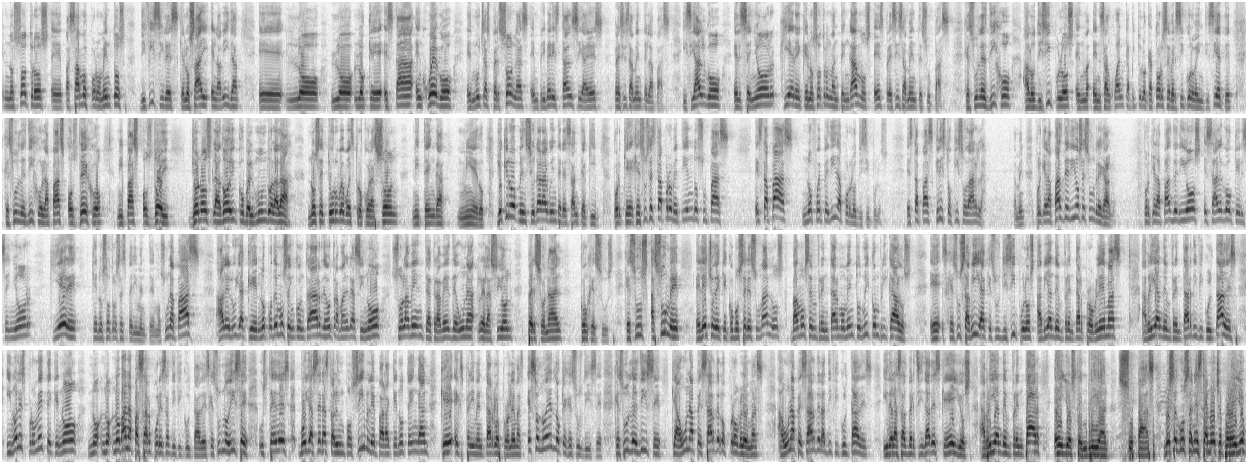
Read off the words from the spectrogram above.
nosotros pasamos por momentos difíciles, que los hay en la vida, eh, lo, lo, lo, que está en juego en muchas personas en primera instancia es precisamente la paz. Y si algo el Señor quiere que nosotros mantengamos es precisamente su paz. Jesús les dijo a los discípulos en, en San Juan capítulo 14 versículo 27, Jesús les dijo, la paz os dejo, mi paz os doy. Yo no os la doy como el mundo la da. No se turbe vuestro corazón ni tenga miedo. Yo quiero mencionar algo interesante aquí, porque Jesús está prometiendo su paz. Esta paz no fue pedida por los discípulos. Esta paz Cristo quiso darla. Amén. Porque la paz de Dios es un regalo. Porque la paz de Dios es algo que el Señor quiere que nosotros experimentemos. Una paz, aleluya, que no podemos encontrar de otra manera sino solamente a través de una relación personal con Jesús. Jesús asume el hecho de que como seres humanos vamos a enfrentar momentos muy complicados. Eh, Jesús sabía que sus discípulos habían de enfrentar problemas, habrían de enfrentar dificultades y no les promete que no, no, no, no van a pasar por esas dificultades. Jesús no dice, ustedes voy a hacer hasta lo imposible para que no tengan que experimentar los problemas. Eso no es lo que Jesús dice. Jesús les dice que aún a pesar de los problemas, aún a pesar de las dificultades y de las adversidades que ellos habrían de enfrentar, ellos tendrían su paz. ¿No se gustan esta noche por ello?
